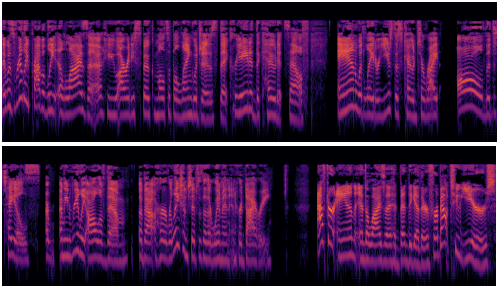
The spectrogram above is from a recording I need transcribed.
It was really probably Eliza, who already spoke multiple languages, that created the code itself. Anne would later use this code to write all the details, uh, I mean, really all of them, about her relationships with other women in her diary. After Anne and Eliza had been together for about two years,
